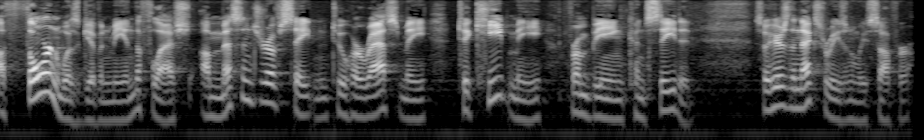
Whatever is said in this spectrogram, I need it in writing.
A thorn was given me in the flesh, a messenger of Satan to harass me, to keep me from being conceited. So here's the next reason we suffer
